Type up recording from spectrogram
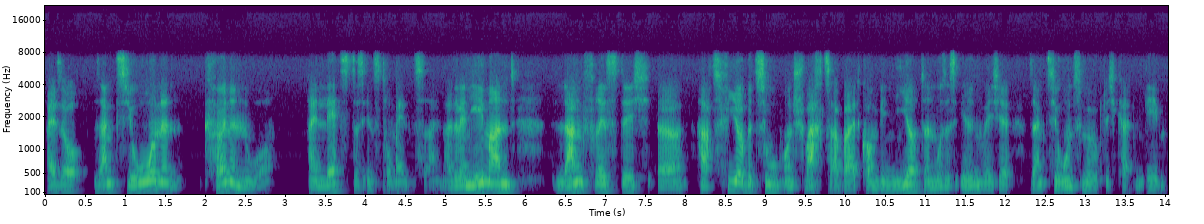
also Sanktionen können nur ein letztes Instrument sein. Also wenn jemand langfristig äh, Hartz-IV-Bezug und Schwarzarbeit kombiniert, dann muss es irgendwelche Sanktionsmöglichkeiten geben.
